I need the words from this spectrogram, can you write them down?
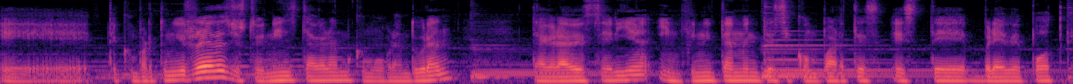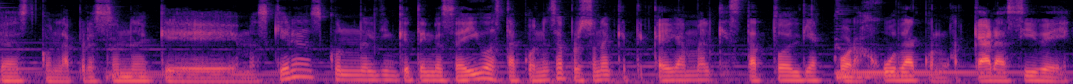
eh, te comparto mis redes. Yo estoy en Instagram como Branduran. Te agradecería infinitamente si compartes este breve podcast con la persona que más quieras, con alguien que tengas ahí o hasta con esa persona que te caiga mal, que está todo el día corajuda, con la cara así de,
